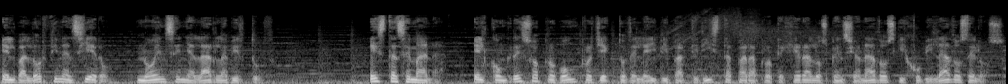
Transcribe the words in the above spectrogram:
el valor financiero, no en señalar la virtud. Esta semana, el Congreso aprobó un proyecto de ley bipartidista para proteger a los pensionados y jubilados de los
